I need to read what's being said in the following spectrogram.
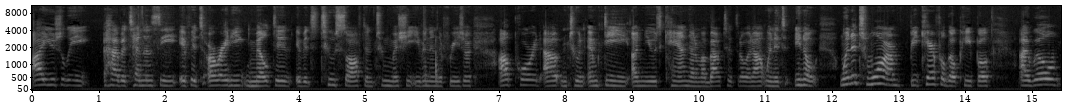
I usually have a tendency if it's already melted, if it's too soft and too mushy, even in the freezer, I'll pour it out into an empty, unused can that I'm about to throw it out. When it's, you know, when it's warm, be careful though, people. I will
